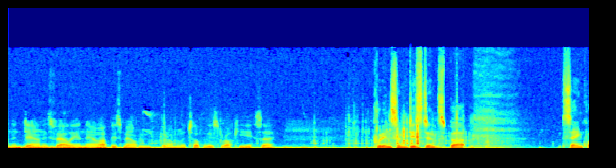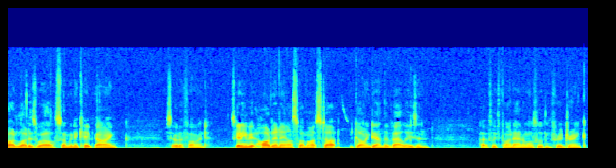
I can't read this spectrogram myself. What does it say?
and then down this valley and now up this mountain but I'm on the top of this rock here so put in some distance but seen quite a lot as well so I'm going to keep going see what I find. It's getting a bit hotter now so I might start going down the valleys and hopefully find animals looking for a drink.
